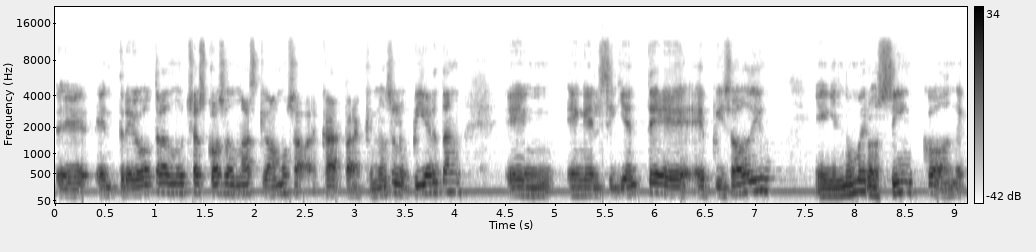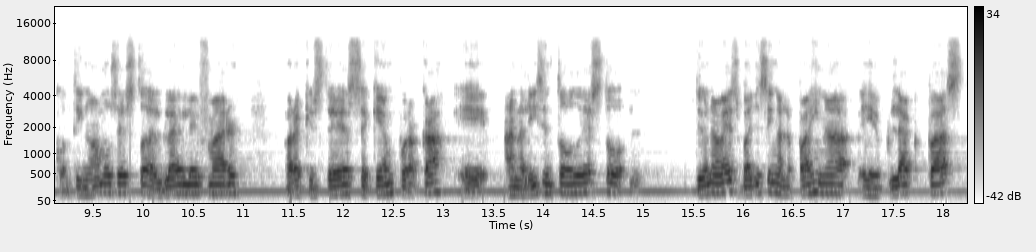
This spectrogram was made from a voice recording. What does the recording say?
eh, entre otras muchas cosas más que vamos a abarcar para que no se lo pierdan en, en el siguiente episodio, en el número 5, donde continuamos esto del Black Lives Matter, para que ustedes se queden por acá, eh, analicen todo esto de una vez, váyanse a la página eh, blackpast.org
